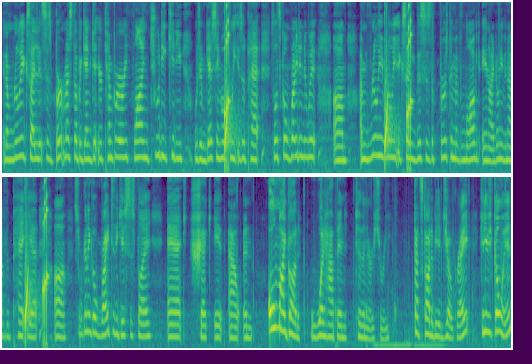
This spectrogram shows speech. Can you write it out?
and I'm really excited. It says Bert messed up again. Get your temporary flying 2D kitty, which I'm guessing hopefully is a pet. So let's go right into it. Um, I'm really, really excited. This is the first time I've logged in. I don't even have the pet yet. Uh, so we're going to go right to the gifts display and check it out. And oh my god, what happened to the nursery? That's got to be a joke, right? Can you go in?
